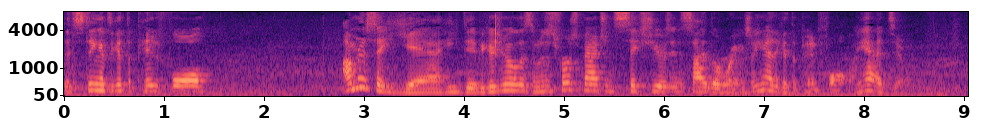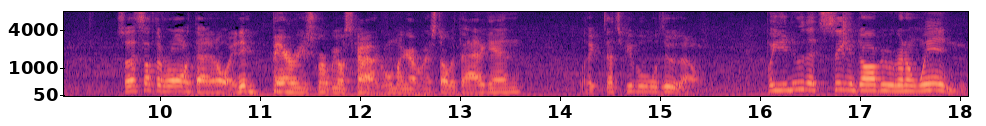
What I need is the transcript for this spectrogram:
Did Sting have to get the pinfall? I'm gonna say yeah, he did because you know, listen, it was his first match in six years inside the ring, so he had to get the pinfall. He had to. So that's nothing wrong with that at all. He didn't bury Scorpio Sky like, oh my god, we're gonna start with that again. Like that's what people will do though. But you knew that Sting and Darby were gonna win.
